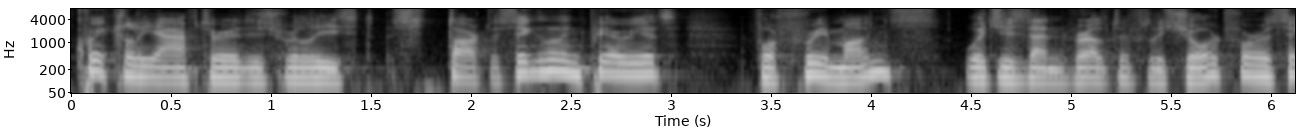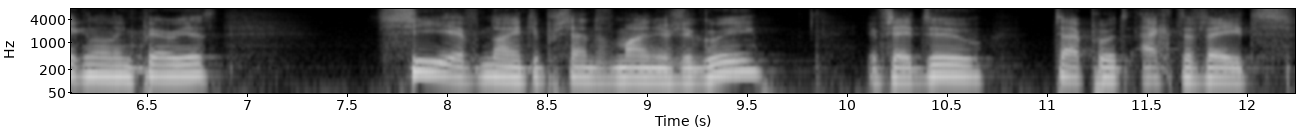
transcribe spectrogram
quickly after it is released, start the signaling period for three months, which is then relatively short for a signaling period. See if 90% of miners agree. If they do, Taproot activates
